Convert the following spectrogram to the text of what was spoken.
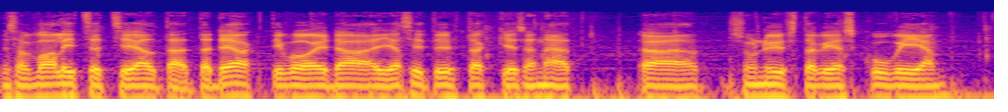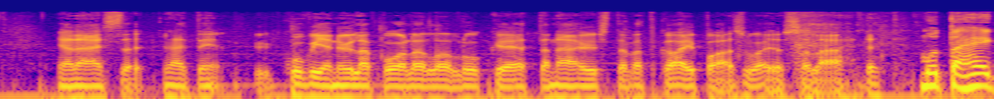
niin sä valitset sieltä, että deaktivoidaan ja sitten yhtäkkiä sä näet uh, sun ystävies kuvia ja näissä, näiden kuvien yläpuolella lukee, että nämä ystävät kaipaa sua, jos sä lähdet. Mutta hei,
